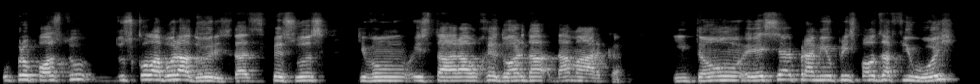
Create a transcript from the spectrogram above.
o propósito dos colaboradores, das pessoas que vão estar ao redor da, da marca. Então, esse é para mim o principal desafio hoje,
